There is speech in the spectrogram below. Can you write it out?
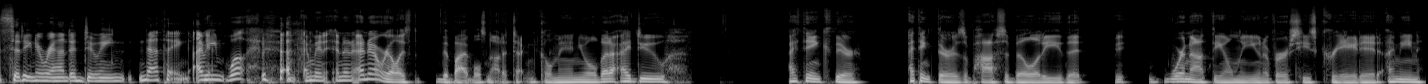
sitting around and doing nothing. I mean, well, I mean, and I don't realize the Bible's not a technical manual, but I do. I think there, I think there is a possibility that it- we're not the only universe he's created. I mean,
